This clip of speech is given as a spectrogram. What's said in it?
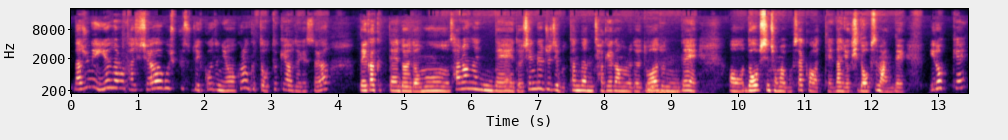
나중에 이 여자랑 다시 재회하고 싶을 수도 있거든요. 그럼 그때 어떻게 해야 되겠어요? 내가 그때 널 너무 사랑했는데 널 챙겨주지 못한다는 자괴감으로 널 놓아줬는데 어, 너 없인 정말 못 살 것 같아. 난 역시 너 없으면 안 돼. 이렇게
